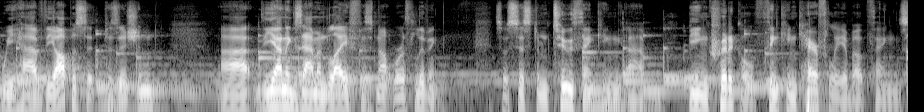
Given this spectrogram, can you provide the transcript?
we have the opposite position. Uh, the unexamined life is not worth living. So system two thinking, uh, being critical, thinking carefully about things.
